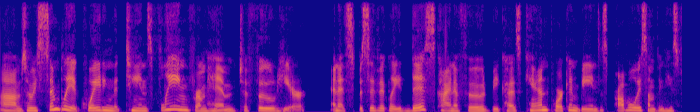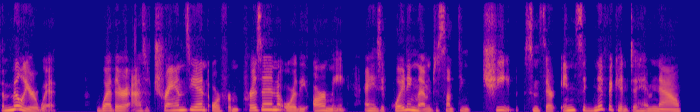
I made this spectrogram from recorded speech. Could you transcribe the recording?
Um, so, he's simply equating the teens fleeing from him to food here. And it's specifically this kind of food because canned pork and beans is probably something he's familiar with, whether as a transient or from prison or the army. And he's equating them to something cheap since they're insignificant to him now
